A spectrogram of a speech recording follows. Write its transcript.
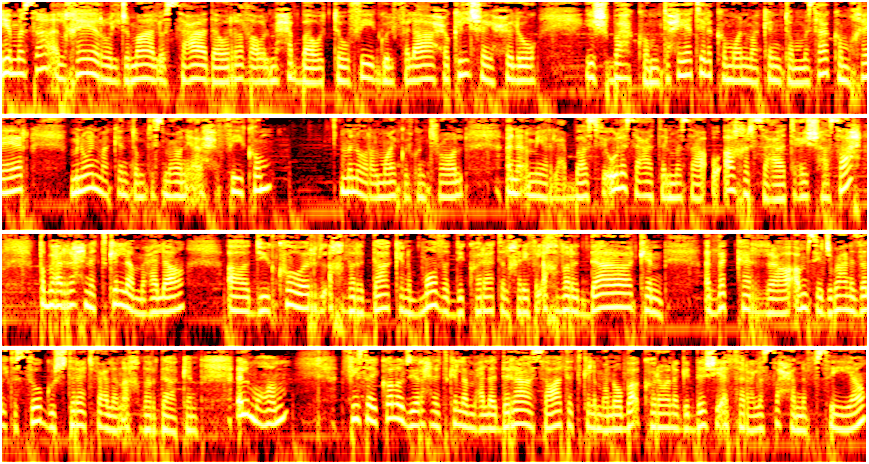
يا مساء الخير والجمال والسعادة والرضا والمحبة والتوفيق والفلاح وكل شيء حلو يشبهكم. تحياتي لكم وين ما كنتم. مساكم خير. من وين ما كنتم تسمعوني أرحب فيكم. من وراء المايك والكنترول أنا أمير العباس في أولى ساعات المساء وآخر ساعات عيشها صح؟ طبعا رح نتكلم على آه، ديكور الأخضر الداكن بموضة ديكورات الخريف. الأخضر الداكن أتذكر آه، أمس يا جماعة نزلت السوق واشتريت فعلا أخضر داكن. المهم في سيكولوجي رح نتكلم على دراسة تتكلم عن وباء كورونا قديش يأثر على الصحة النفسية.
